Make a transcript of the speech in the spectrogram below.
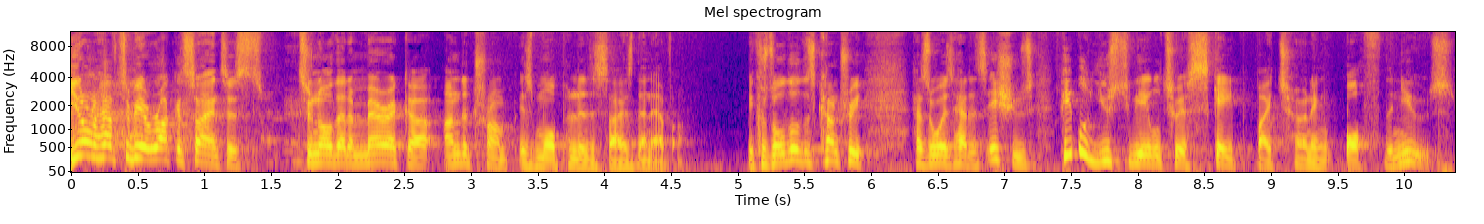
You don't have to be a rocket scientist to know that America under Trump is more politicized than ever. Because although this country has always had its issues, people used to be able to escape by turning off the news.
